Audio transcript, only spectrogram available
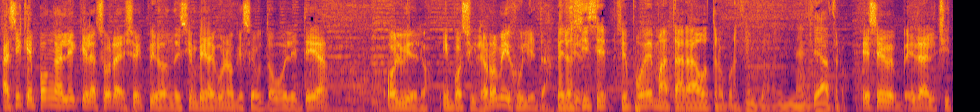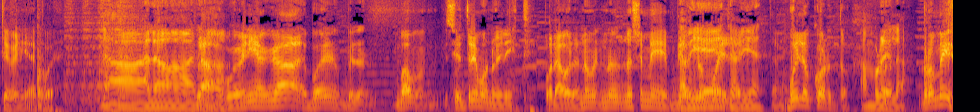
Así que póngale que las obras de Shakespeare donde siempre hay alguno que se autoboletea, olvídelo. Imposible. Romeo y Julieta. Pero sí se, se puede matar a otro, por ejemplo, en el teatro. Ese era el chiste que venía después. No, no, no. Claro, porque venía acá, después, pero vamos, centrémonos en este, por ahora. No, no, no se me. Está no bien, vuele. está bien, está bien. Vuelo corto. Umbrella. Romeo,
